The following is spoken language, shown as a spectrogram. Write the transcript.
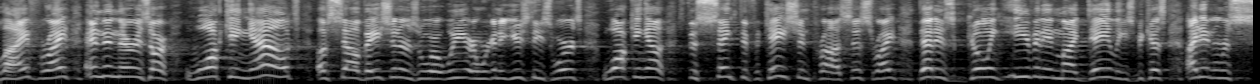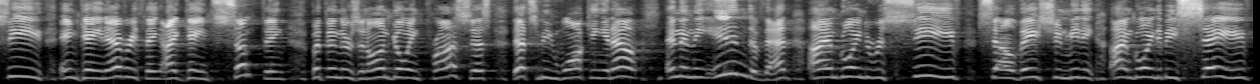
life, right? And then there is our walking out of salvation, or what we are, and we're going to use these words, walking out the sanctification process, right? That is going even in my dailies because I didn't receive and gain everything. I gained something, but then there's an ongoing process. That's me walking it out. And then the end of that, I am going to receive salvation, meaning I'm going to be saved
